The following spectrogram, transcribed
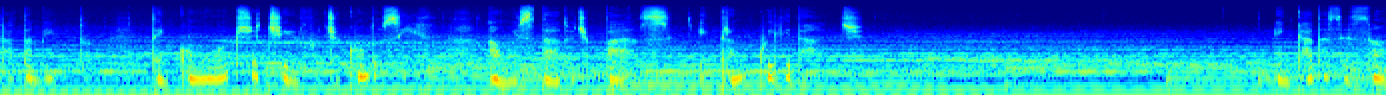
tratamento tem como objetivo te conduzir a um estado de paz e tranquilidade. Em cada sessão,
